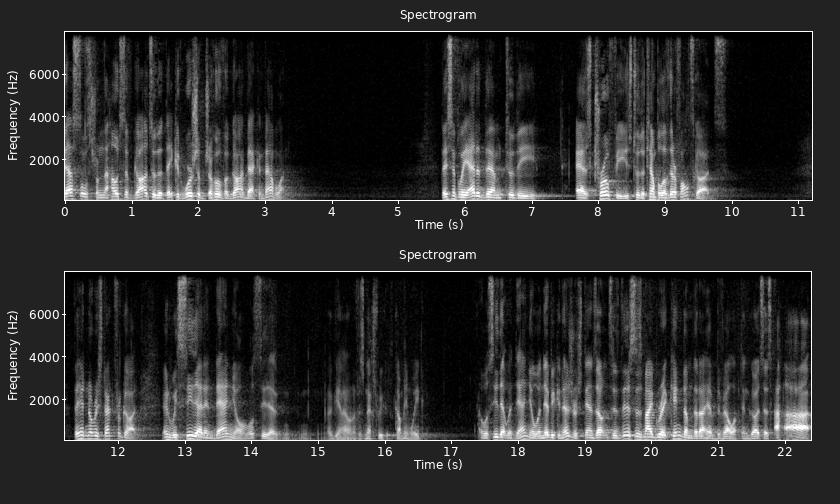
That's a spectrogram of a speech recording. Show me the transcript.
vessels from the house of God so that they could worship Jehovah God back in Babylon. They simply added them to the as trophies to the temple of their false gods. They had no respect for God. And we see that in Daniel. We'll see that again, I don't know if it's next week coming week. We'll see that with Daniel when Nebuchadnezzar stands out and says, This is my great kingdom that I have developed. And God says, Ha ha,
